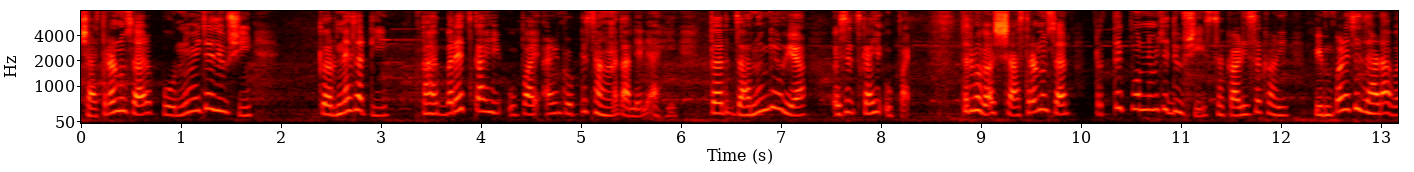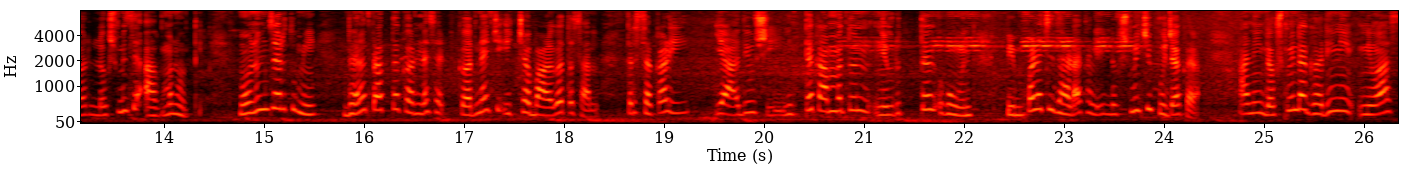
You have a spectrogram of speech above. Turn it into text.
शास्त्रानुसार पौर्णिमेच्या दिवशी करण्यासाठी काही बरेच काही उपाय आणि टोटके सांगण्यात आलेले आहे. तर जाणून घेऊया असेच काही उपाय. तर बघा शास्त्रानुसार प्रत्येक पौर्णिमेच्या दिवशी सकाळी सकाळी पिंपळाच्या झाडावर लक्ष्मीचे आगमन होते. म्हणून जर तुम्ही धन प्राप्त करण्यासाठी करण्याची इच्छा बाळगत असाल तर सकाळी या दिवशी नित्यकामातून निवृत्त होऊन पिंपळाच्या झाडाखाली लक्ष्मीची पूजा करा आणि लक्ष्मीला घरी नि निवास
